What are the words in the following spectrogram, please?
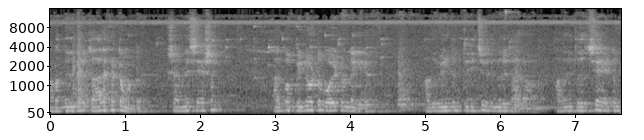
നടന്നിരുന്ന ഒരു കാലഘട്ടമുണ്ട്. പക്ഷെ അതിനുശേഷം അല്പം പിന്നോട്ട് പോയിട്ടുണ്ടെങ്കിലും അത് വീണ്ടും തിരിച്ചു വരുന്നൊരു കാലമാണ്. അതിന് തീർച്ചയായിട്ടും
